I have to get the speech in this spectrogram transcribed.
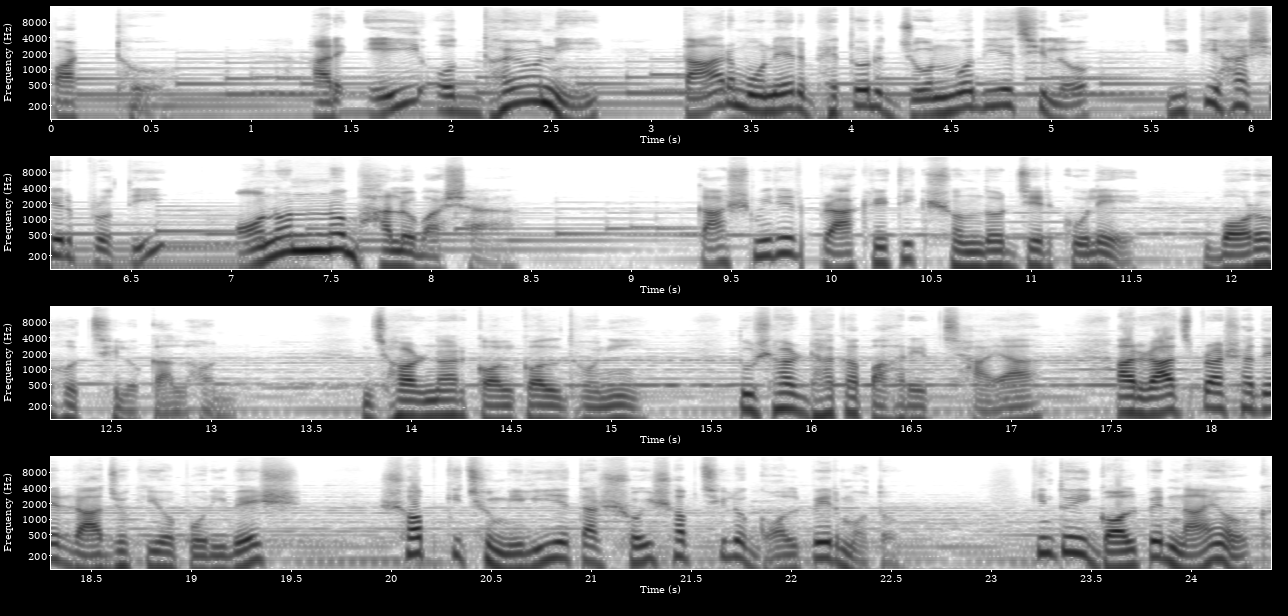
পাঠ্য। আর এই অধ্যয়নই তার মনের ভেতর জন্ম দিয়েছিল ইতিহাসের প্রতি অনন্য ভালোবাসা। কাশ্মীরের প্রাকৃতিক সৌন্দর্যের কোলে বড় হচ্ছিল কালহন। ঝর্নার কলকল ধ্বনি, তুষার ঢাকা পাহাড়ের ছায়া আর রাজপ্রাসাদের রাজকীয় পরিবেশ সব কিছু মিলিয়ে তার শৈশব ছিল গল্পের মতো। কিন্তু এই গল্পের নায়ক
